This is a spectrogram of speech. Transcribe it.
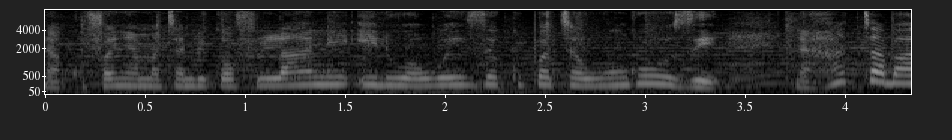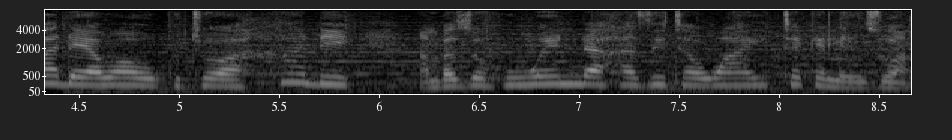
na kufanya matambiko fulani ili waweze kupata uongozi, na hata baada ya wao kutoa ahadi ambazo huenda hazitawahi tekelezwa.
